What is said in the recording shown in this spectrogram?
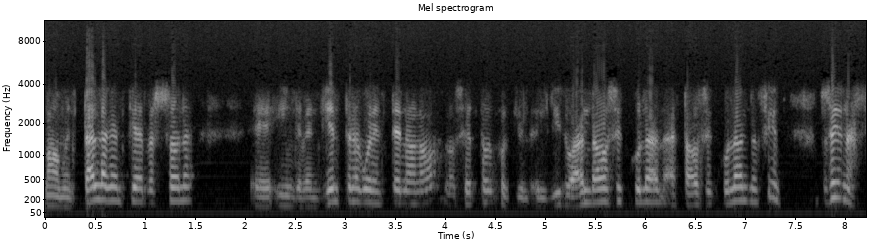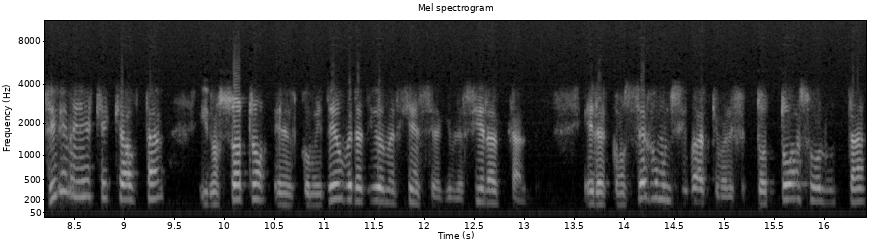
va a aumentar la cantidad de personas eh, independiente de la cuarentena o no, ¿no es cierto? Porque el, virus ha andado circulando, ha estado circulando, en fin. Entonces hay una serie de medidas que hay que adoptar y nosotros en el Comité Operativo de Emergencia que preside el alcalde, en el Consejo Municipal que manifestó toda su voluntad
